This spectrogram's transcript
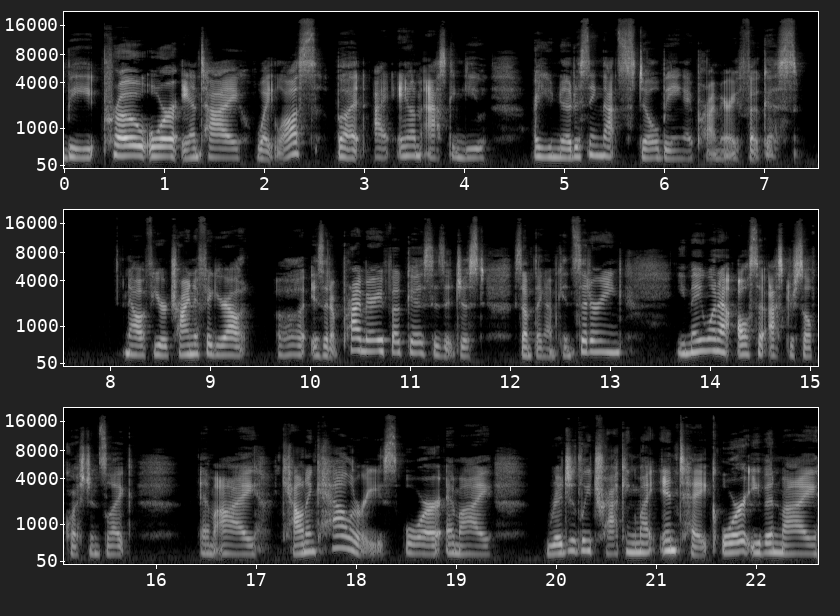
be pro or anti weight loss, but I am asking you are you noticing that still being a primary focus? Now, if you're trying to figure out, uh, is it a primary focus? Is it just something I'm considering? You may want to also ask yourself questions like Am I counting calories? Or am I rigidly tracking my intake or even my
